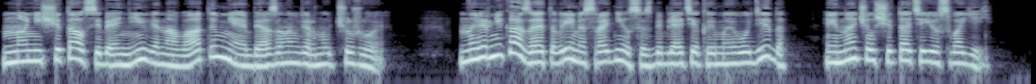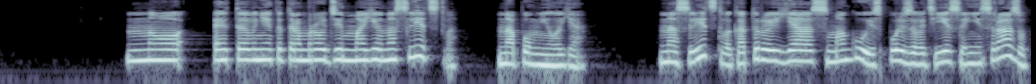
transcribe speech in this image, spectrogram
но не считал себя ни виноватым, ни обязанным вернуть чужое. Наверняка за это время сроднился с библиотекой моего деда и начал считать ее своей. Но это в некотором роде мое наследство, напомнила я. Наследство, которое я смогу использовать, если не сразу,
